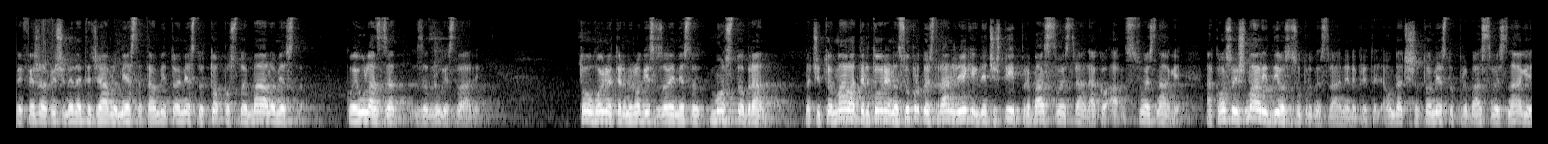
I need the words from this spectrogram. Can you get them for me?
Efežana piše ne dajte đavlu mjesta, to je mjesto to je malo mjesto koje je ulaz za, za druge stvari. To u vojnoj terminologiji se zove mjesto mostobran. Znači, to je mala teritorija na suprotnoj strani rijeke gdje ćeš ti prebaciti svoje strane, ako, svoje snage. Ako osvojiš mali dio sa suprotne strane neprijatelja, onda ćeš na to mjesto prebaciti svoje snage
